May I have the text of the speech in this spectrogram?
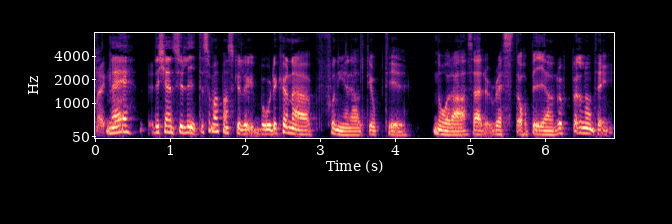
man. Nej, det känns ju lite som att man skulle, borde kunna få ner alltihop till några så här REST API-anrop eller någonting.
